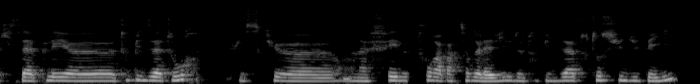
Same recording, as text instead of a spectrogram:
qui s'appelait Tupizza Tour, puisque on a fait le tour à partir de la ville de Tupizza, tout au sud du pays,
